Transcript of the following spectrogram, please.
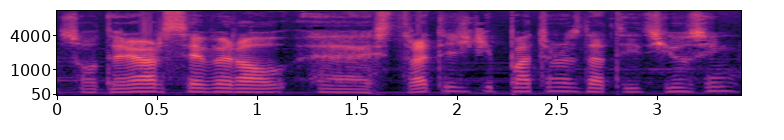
So there are several uh, strategy patterns that it's using.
